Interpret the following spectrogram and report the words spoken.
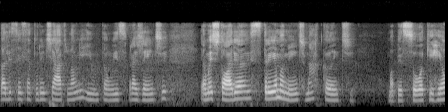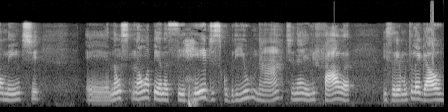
da licenciatura em teatro na Unirio. Então, isso para a gente é uma história extremamente marcante. Uma pessoa que realmente é, não, não apenas se redescobriu na arte, né? ele fala, e seria muito legal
